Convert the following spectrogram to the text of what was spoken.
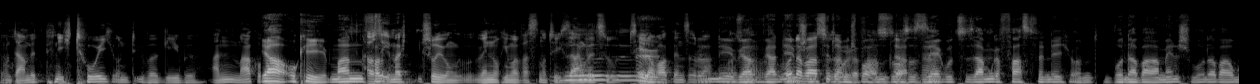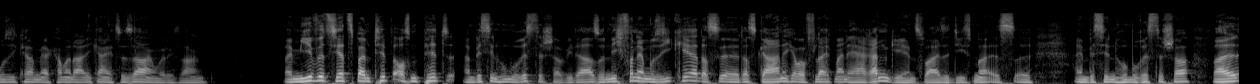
Und damit bin ich durch und übergebe an Marco. Ja, okay. Man Außer ihr möchtet, Entschuldigung, wenn noch jemand was natürlich sagen will zu Nö. Taylor Hawkins oder. Nee, wir, wir hatten ja wunderbar schon drüber gesprochen. zusammengefasst, Du hast ja. es sehr gut zusammengefasst, finde ich. Und wunderbarer Mensch, wunderbarer Musiker. Mehr kann man da eigentlich gar nicht zu sagen, würde ich sagen. Bei mir wird es jetzt beim Tipp aus dem Pit ein bisschen humoristischer wieder. Also nicht von der Musik her, das, äh, das gar nicht, aber vielleicht meine Herangehensweise diesmal ist äh, ein bisschen humoristischer. Weil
